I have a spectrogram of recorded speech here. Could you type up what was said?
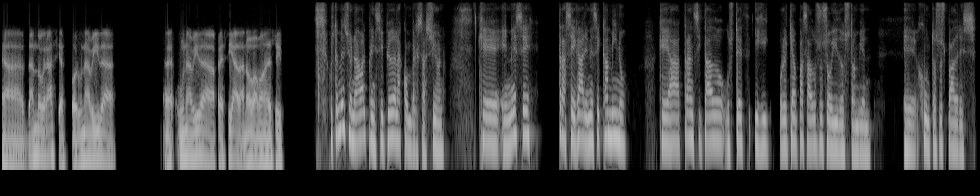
ah, dando gracias por una vida eh, una vida apreciada, ¿no? Vamos a decir. Usted mencionaba al principio de la conversación que en ese trasegar, en ese camino que ha transitado usted y por el que han pasado sus oídos también eh, junto a sus padres.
